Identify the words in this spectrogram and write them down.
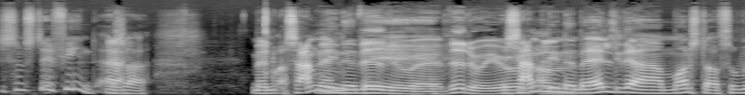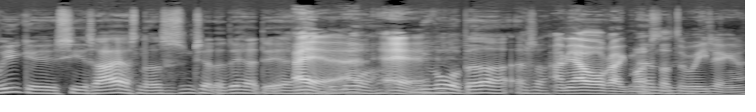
jeg synes, det er fint. Ja. Altså, Men, Og sammenlignet men ved, med- du, øh, ved du jo sammenlignet om, med alle de der Monster of the Week øh, CSI og sådan noget, så synes jeg, at det her det er Ja, ja, niveauer, ja, ja. niveauer bedre. Altså. Jamen, jeg overgår ikke Monster of Øhm. the Week længere.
